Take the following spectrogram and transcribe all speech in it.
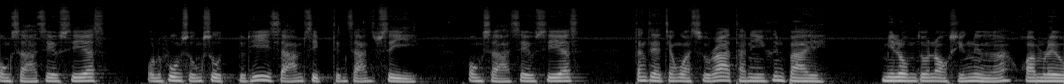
องศาเซลเซียส อุณหภูมิสูงสุดอยู่ที่ 30-34 องศาเซลเซียส ตั้งแต่จังหวัดสุราษฎร์ธานีขึ้นไป มีลมตะวันออกเฉียงเหนือความเร็ว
